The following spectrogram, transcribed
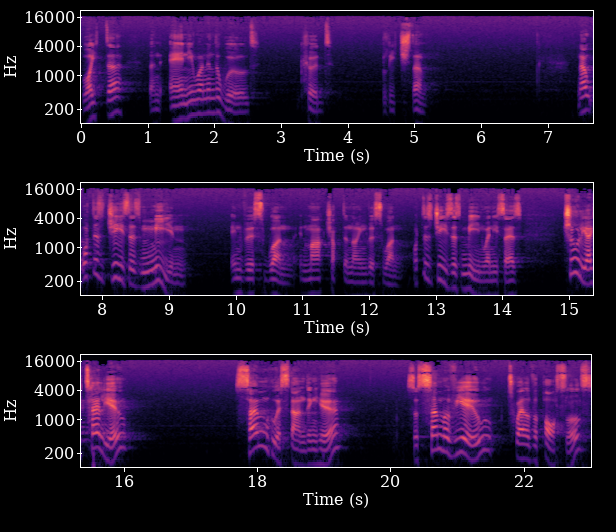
whiter than anyone in the world could bleach them. Now, what does Jesus mean in verse 1, in Mark chapter 9, verse 1? What does Jesus mean when he says, Truly I tell you, some who are standing here, so some of you, 12 apostles,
